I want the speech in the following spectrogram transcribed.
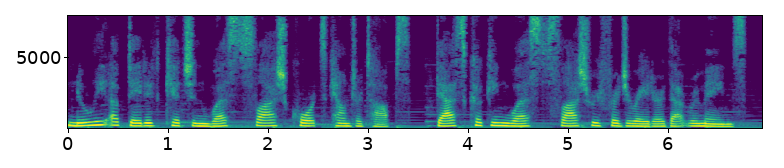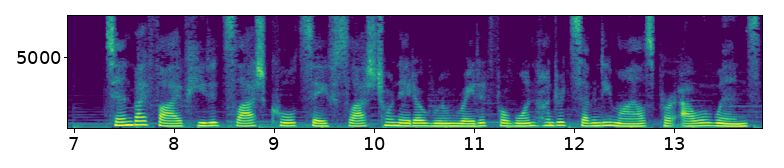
Newly updated kitchen west slash quartz countertops, gas cooking west slash refrigerator that remains. 10 by 5 heated slash cooled safe slash tornado room rated for 170 miles per hour winds,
